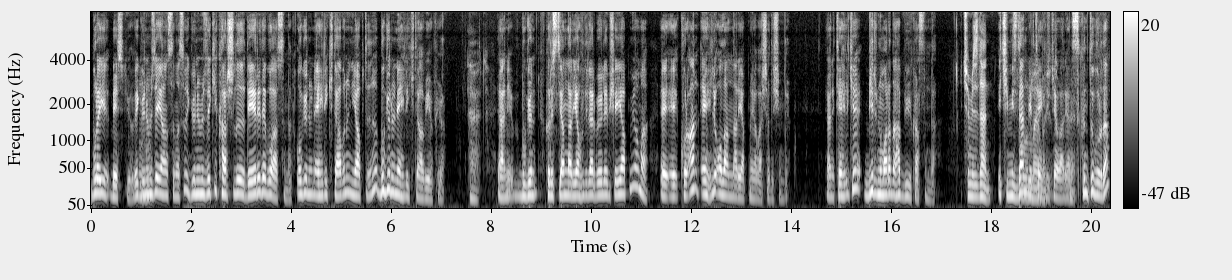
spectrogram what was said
burayı besliyor ve günümüze yansıması günümüzdeki karşılığı, değeri de bu aslında. O günün ehli kitabının yaptığını bugünün ehli kitabı yapıyor. Evet. Yani bugün Hristiyanlar, Yahudiler böyle bir şey yapmıyor ama e, e, Kur'an ehli olanlar yapmaya başladı şimdi. Yani tehlike bir numara daha büyük aslında. İçimizden. İçimizden bir tehlike başladı. var yani. Evet. Sıkıntı burada.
